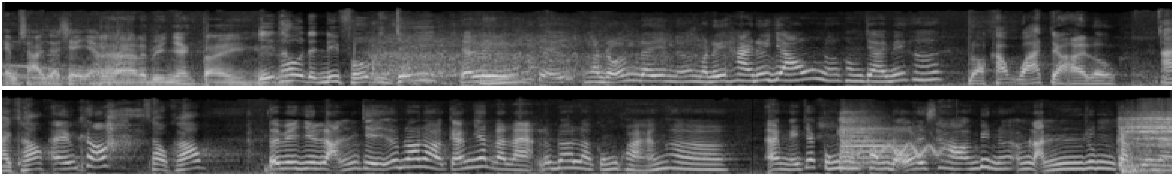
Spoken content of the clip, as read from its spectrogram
Em sợ ra xe nhanh à là bị nhát tay. Vậy thôi thì đi phượt thì chi? Dạ liều lắm chị. Mà rủ em đi nữa mà đi hai đứa giấu nữa không cho ai biết hết. Đó khóc quá trời luôn. Ai khóc em khóc. Sao khóc tại vì vì lạnh chị lúc đó là cảm giác Đà Lạt lúc đó là cũng khoảng uh, em nghĩ chắc cũng không độ hay sao em biết nữa em lạnh run cặp vậy nè.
